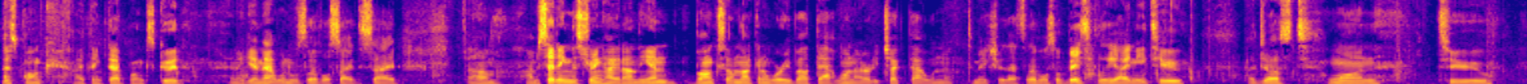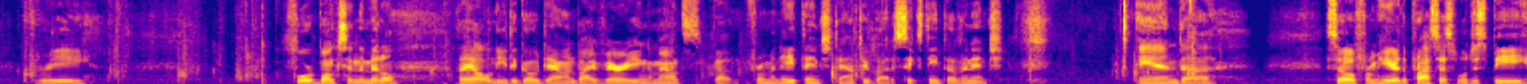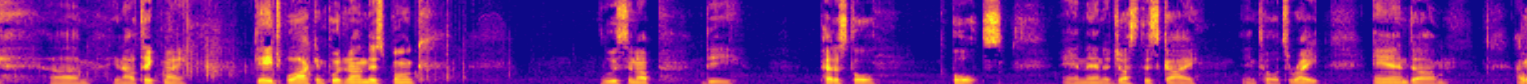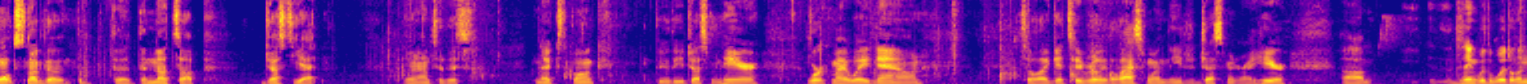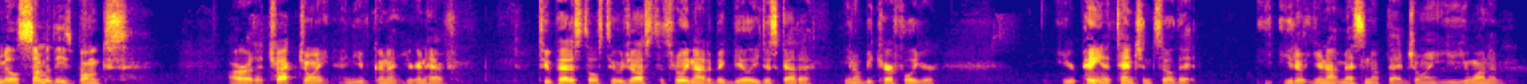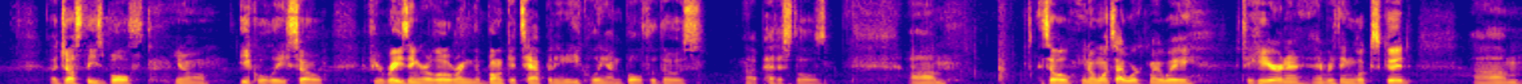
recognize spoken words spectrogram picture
this bunk, I think that bunk's good. And again, that one was level side to side. Um, I'm setting the string height on the end bunk, so I'm not going to worry about that one. I already checked that one to, to make sure that's level. So basically, I need to adjust one, two, three, four bunks in the middle they all need to go down by varying amounts, about from an eighth inch down to about a 16th of an inch. And uh, so from here, the process will just be, um, know, I'll take my gauge block and put it on this bunk, loosen up the pedestal bolts, and then adjust this guy until it's right. And um, I won't snug the, the, the, the nuts up just yet. Go down to this next bunk, do the adjustment here, work my way down until I get to really the last one needed adjustment right here. Um, the thing with Woodland Mills, some of these bunks are at a track joint and you're gonna you're gonna have two pedestals to adjust. It's really not a big deal. You just gotta, you know, be careful you're you're paying attention so that you don't you're not messing up that joint. You, you want to adjust these both, you know, equally. So if you're raising or lowering the bunk, it's happening equally on both of those uh, pedestals. Um, so, you know, once I work my way to here and everything looks good, um,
